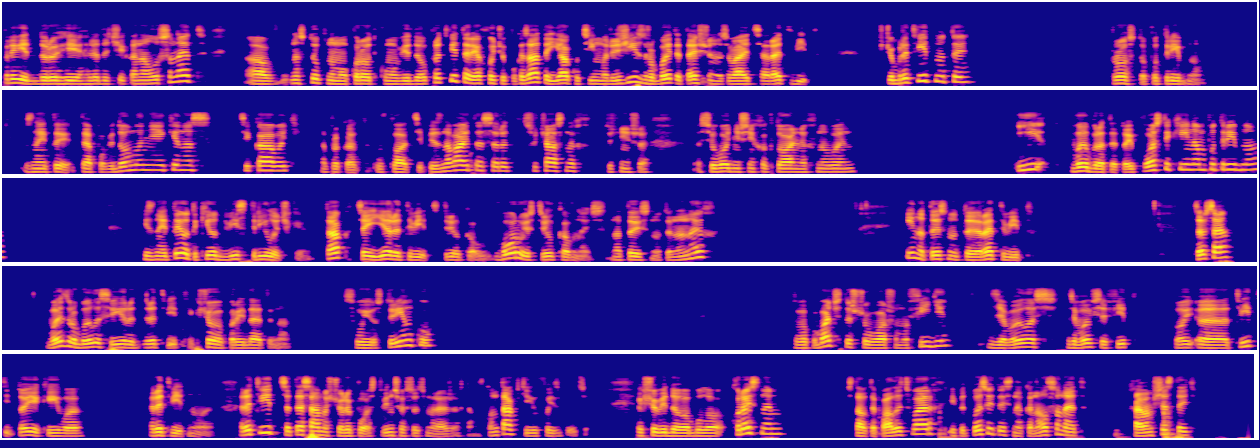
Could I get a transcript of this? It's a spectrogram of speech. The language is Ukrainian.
Привіт, дорогі глядачі каналу Сонет. В наступному короткому відео про Twitter я хочу показати, як у цій мережі зробити те, що називається ретвіт. Щоб ретвітнути, просто потрібно знайти те повідомлення, яке нас цікавить. Наприклад, у вкладці Пізнавайте серед сучасних, точніше, сьогоднішніх актуальних новин. І вибрати той пост, який нам потрібно, і знайти отакі от дві стрілочки. Так, це і є ретвіт. Стрілка вгору і стрілка вниз. Натиснути на них і натиснути ретвіт. Це все. Ви зробили свій ретвіт. Якщо ви перейдете на свою сторінку, то ви побачите, що в вашому фіді з'явився фіт той, е, твіт, той, який ви ретвітнули. Ретвіт це те саме, що репост в інших соцмережах, там, ВКонтакті і у Фейсбуці. Якщо відео було корисним, ставте палець вверх і підписуйтесь на канал Сонет. Хай вам щастить!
